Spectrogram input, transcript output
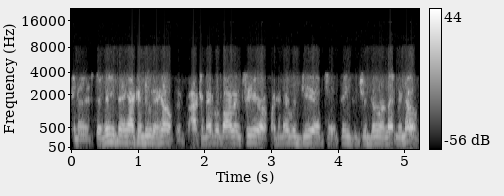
You know, if there's anything I can do to help, if I can ever volunteer, or if I can ever give to things that you're doing, let me know.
